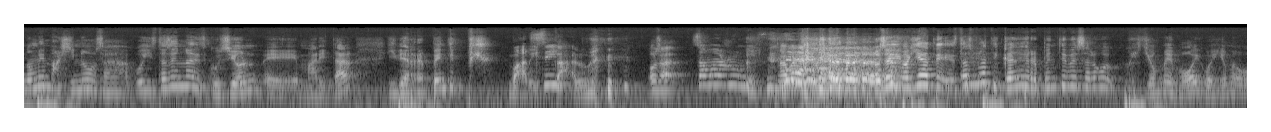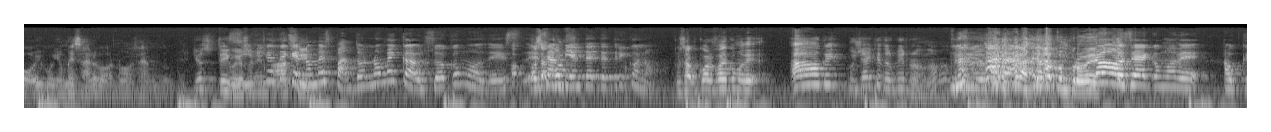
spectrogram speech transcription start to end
no me imagino, o sea, güey, estás en una discusión eh, marital y de repente. Marital, güey. o sea, Somos roomies. a ver, o sea, imagínate, estás platicando y de repente ves algo, güey, yo me voy, güey, yo me voy, güey, yo me salgo, no, o sea, yo te digo, yo Sí, soy fíjate un- que sí. no me espantó, no me causó como de es- O- o sea, ese ¿cuál- ambiente tétrico, no. o sea, ¿cuál fue como de, ah, ok, pues ya hay que dormirnos, ¿no? ya lo comprobé. No, o sea, como de, ok,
